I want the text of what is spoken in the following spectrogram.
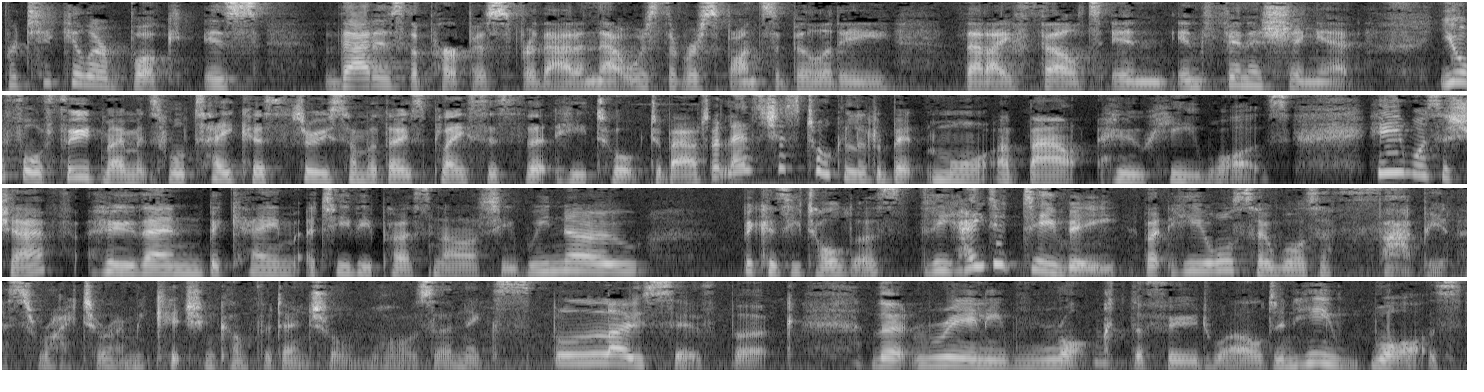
particular book is that is the purpose for that, and that was the responsibility that I felt in in finishing it. Your four food moments will take us through some of those places that he talked about, but let's just talk a little bit more about who he was. He was a chef who then became a TV personality. We know because he told us that he hated TV, but he also was a fabulous writer. I mean, Kitchen Confidential was an explosive book that really rocked the food world, and he was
